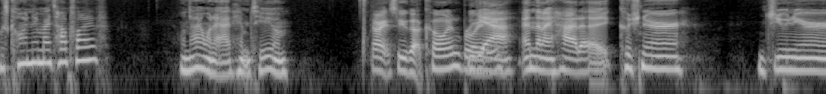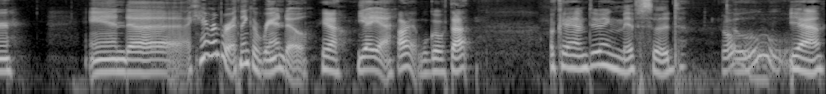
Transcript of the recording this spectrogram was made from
Was Cohen in my top five? Well, now I want to add him too. All right, so you got Cohen, Broidy. Yeah, and then I had a Kushner, Junior, and uh, I can't remember. I think a Rando. Yeah. Yeah, yeah. All right, we'll go with that. Okay, I'm doing Mifsud. Oh. Yeah.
